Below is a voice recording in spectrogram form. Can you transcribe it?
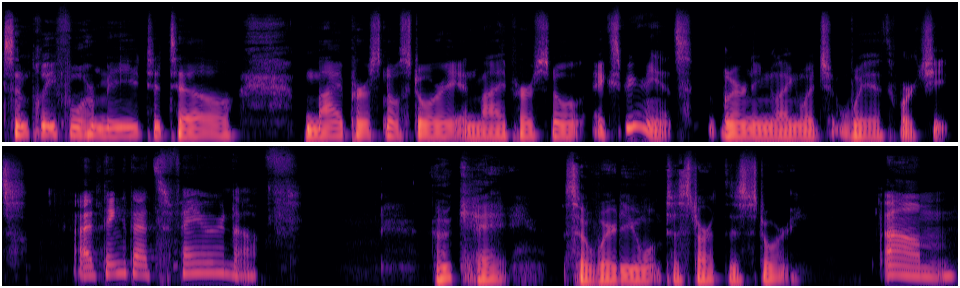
simply for me to tell my personal story and my personal experience learning language with worksheets. I think that's fair enough. Okay. So where do you want to start this story? Um,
